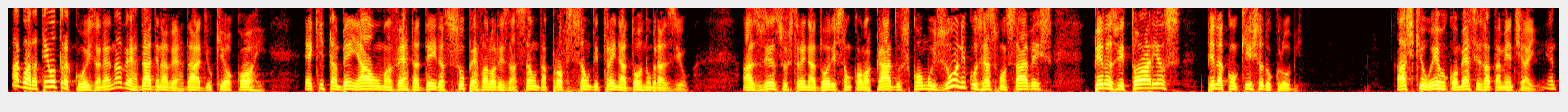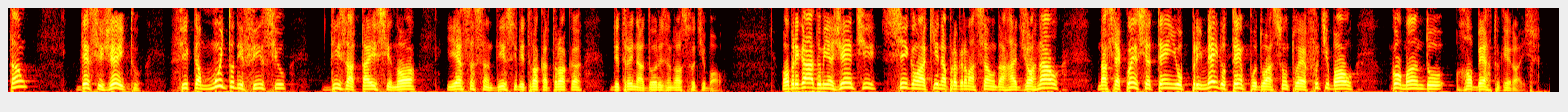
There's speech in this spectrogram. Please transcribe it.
Agora, tem outra coisa, né? Na verdade, na verdade, o que ocorre é que também há uma verdadeira supervalorização da profissão de treinador no Brasil. Às vezes os treinadores são colocados como os únicos responsáveis pelas vitórias, pela conquista do clube. Acho que o erro começa exatamente aí. Então, desse jeito, fica muito difícil desatar esse nó e essa sandice de troca-troca de treinadores no nosso futebol. Obrigado, minha gente. Sigam aqui na programação da Rádio Jornal. Na sequência tem o primeiro tempo do assunto é futebol, comando Roberto Queiroz.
